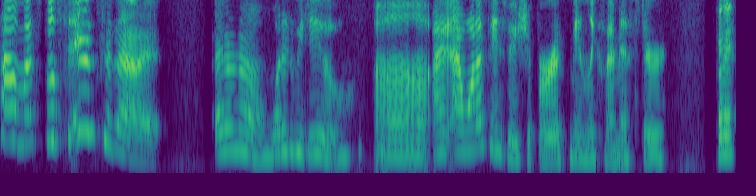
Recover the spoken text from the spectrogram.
How am I supposed to answer that? I don't know. What did we do? Uh, I, I want to say Spaceship Earth mainly because I missed her. Okay.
